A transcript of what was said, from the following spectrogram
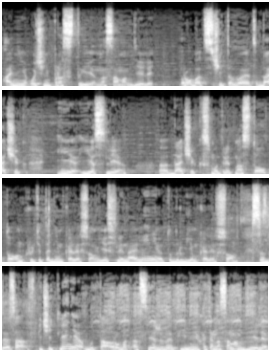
они очень простые на самом деле. Робот считывает датчик, и если э, датчик смотрит на стол, то он крутит одним колесом. Если на линию, то другим колесом. Создается впечатление, будто робот отслеживает линию, хотя на самом деле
